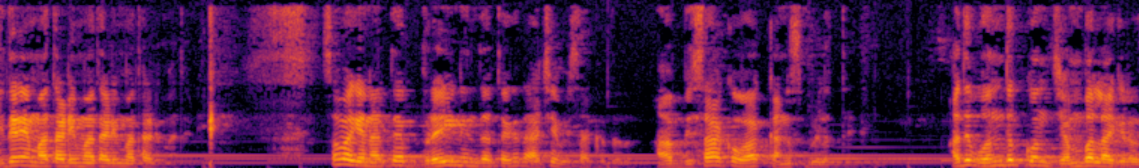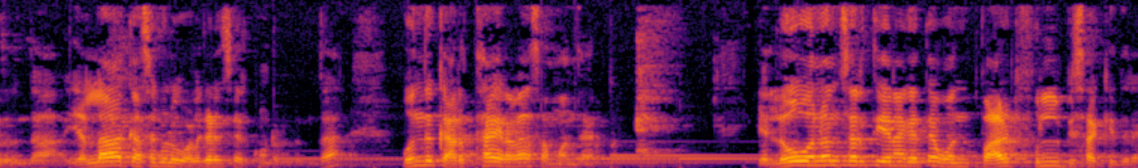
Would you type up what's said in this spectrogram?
ಇದನ್ನೇ ಮಾತಾಡಿ ಮಾತಾಡಿ ಮಾತಾಡಿ ಮಾತಾಡಿ. ಸೊ ಅವಾಗ ಏನಾಗುತ್ತೆ? ಇಂದ ತೆಗೆದು ಆಚೆ ಬಿಸಾಕೋದು. ಆ ಬಿಸಾಕುವಾಗ ಕನಸು ಬೀಳುತ್ತೆ. ಅದು ಒಂದಕ್ಕೊಂದು ಜಂಬಲ್ ಆಗಿರೋದ್ರಿಂದ, ಎಲ್ಲಾ ಕಸಗಳು ಒಳಗಡೆ ಸೇರ್ಕೊಂಡಿರೋದ್ರಿಂದ, ಒಂದಕ್ಕೆ ಅರ್ಥ ಇರಲ್ಲ, ಸಂಬಂಧ ಇರಲ್ಲ. ಎಲ್ಲೋ ಒಂದೊಂದು ಸರ್ತಿ ಏನಾಗುತ್ತೆ? ಒಂದು ಪಾರ್ಟ್ ಫುಲ್ ಬಿಸಾಕಿದ್ರೆ,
